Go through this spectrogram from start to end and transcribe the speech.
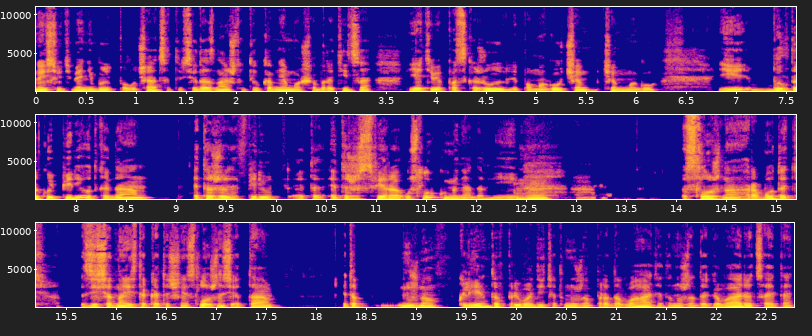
Но если у тебя не будет получаться, ты всегда знаешь, что ты ко мне можешь обратиться, я тебе подскажу или помогу, чем, чем могу. И был такой период, когда это же период, это, это же сфера услуг у меня, да, и угу. сложно работать. Здесь одна есть такая, точнее, сложность, это это нужно клиентов приводить, это нужно продавать, это нужно договариваться, это...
